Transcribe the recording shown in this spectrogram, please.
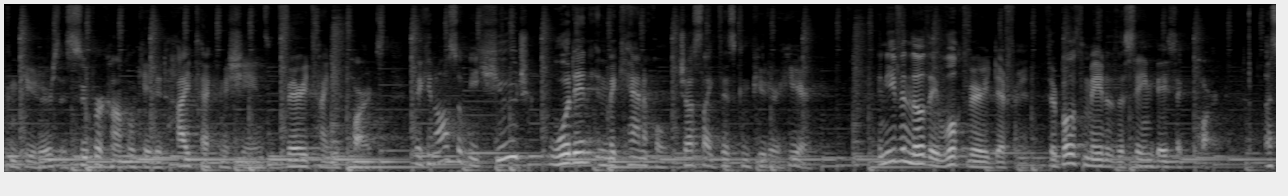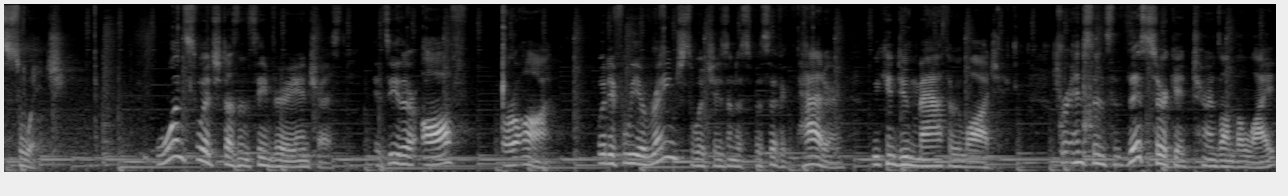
computers as super complicated high-tech machines with very tiny parts. They can also be huge, wooden, and mechanical, just like this computer here. And even though they look very different, they're both made of the same basic part, a switch. One switch doesn't seem very interesting. It's either off or on. But if we arrange switches in a specific pattern, we can do math or logic. For instance, this circuit turns on the light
